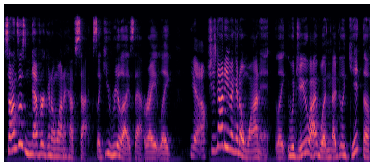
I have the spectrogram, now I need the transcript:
Sansa's never gonna want to have sex. Like you realize that, right? Like yeah. She's not even gonna want it. Like, would you? I wouldn't. I'd be like, get the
